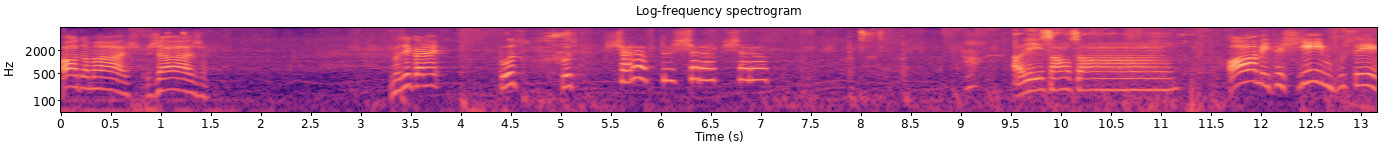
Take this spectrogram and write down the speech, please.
Oh, dommage. Jage. Vas-y, Colin. Pousse, pousse. Shut up, dude, shut up, shut up. Allez, sans, sans. Oh, mais il fait chier, il me poussait.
